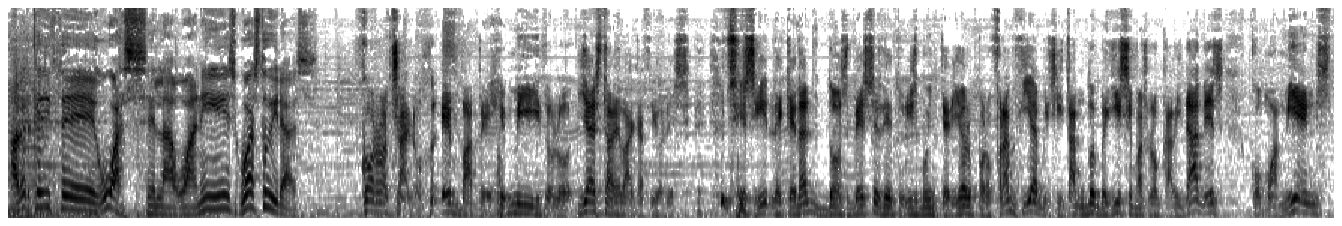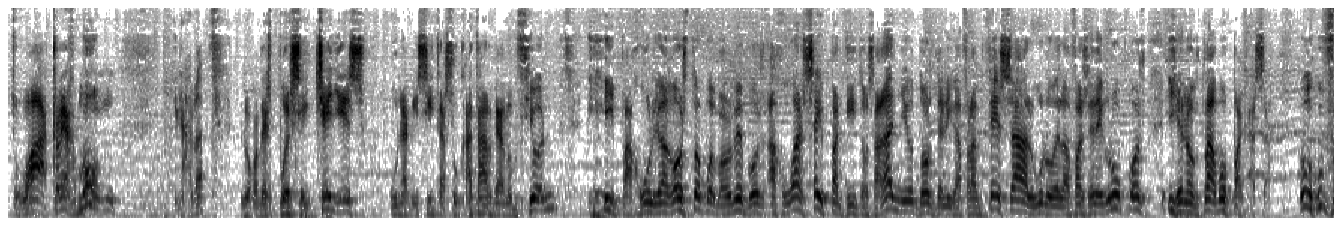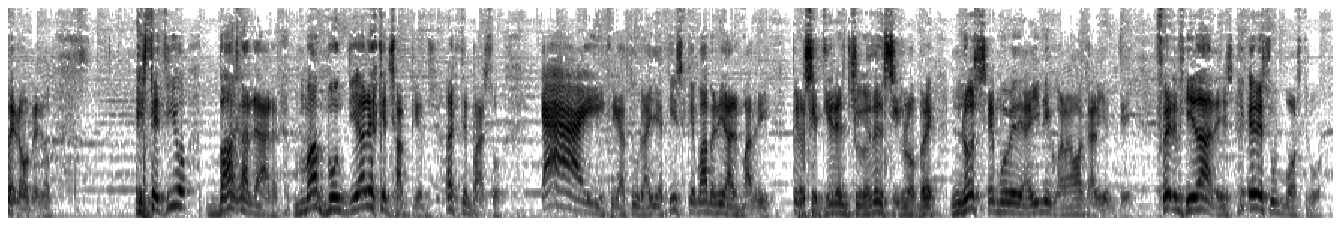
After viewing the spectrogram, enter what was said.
A ver qué dice Guas, el aguanís. Guas, tú dirás. Corrochano, Mbappé, mi ídolo, ya está de vacaciones. Sí, sí, le quedan dos meses de turismo interior por Francia, visitando bellísimas localidades como Amiens, Troyes, Clermont. Y nada, luego después Seychelles, una visita a su Qatar de adopción, y para julio agosto pues volvemos a jugar seis partidos al año, dos de Liga Francesa, alguno de la fase de grupos, y en octavos para casa. Un fenómeno. Este tío va a ganar más mundiales que Champions, a este paso. ¡Ay, criatura! Y decís que va a venir al Madrid. Pero si tiene el chulo del siglo, hombre. No se mueve de ahí ni con agua caliente. ¡Felicidades! Eres un monstruo.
